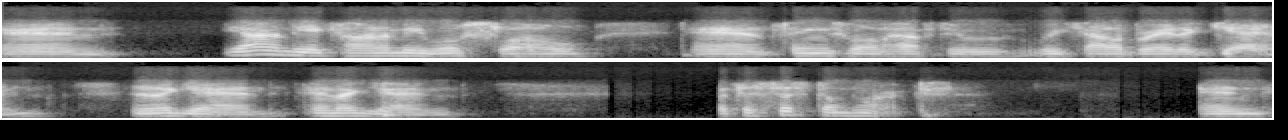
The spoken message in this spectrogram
and yeah, the economy will slow and things will have to recalibrate again and again and again. But the system works. And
